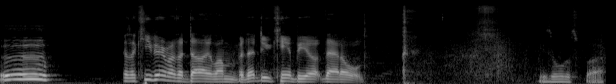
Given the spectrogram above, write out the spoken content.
Uh, Because I keep hearing about the Dalai Lama, but that dude can't be uh, that old. he's old as fuck.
